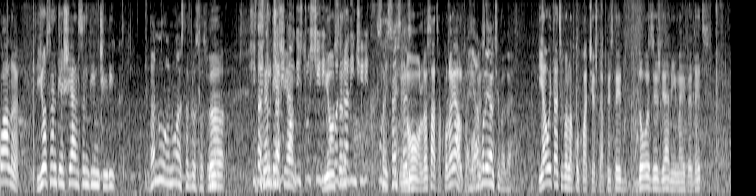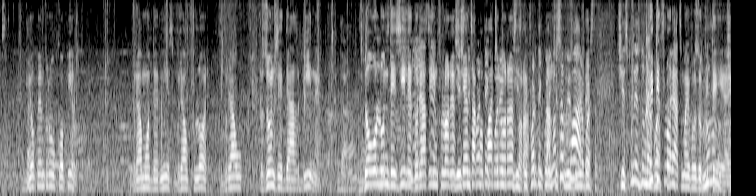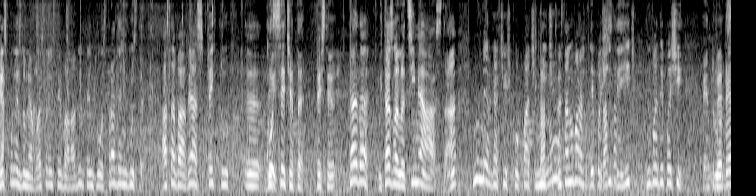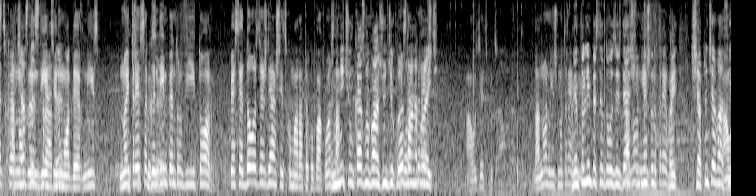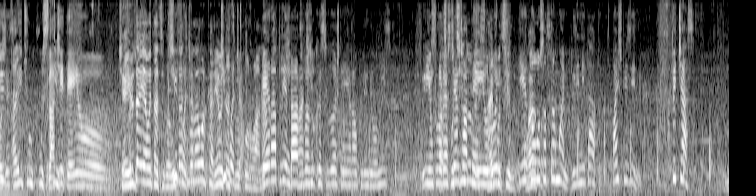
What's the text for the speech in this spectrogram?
școală. Eu sunt eșian, sunt din Ciric. Dar nu, nu asta vreau să vă spun. Uh, Și Sunt pentru Ciric eșian. au distrus Ciric, Eu pădurea sunt- din Ciric? Cum Stai, este? stai, stai. nu, lăsați, acolo e altă Ai, acolo poveste. e altceva, da. Ia uitați-vă la copacii ăștia, peste 20 de ani îi mai vedeți? Eu pentru copil vreau modernism, vreau flori, vreau zunze de albine. Da. Două luni de zile Sună durează la fel. inflorescența foarte copacilor corect, ăstora. Este foarte Dar corect nu ce se spuneți poate. dumneavoastră. Ce spuneți dumneavoastră... flori ați mai văzut nu, câte nu, nu. e Ce aia? spuneți dumneavoastră este valabil pentru o stradă îngustă. Asta va avea aspectul uh, de Cui? secetă. Peste... Da, da. Uitați la lățimea asta. Nu merg acești copaci Dar mici. nu. Ăsta nu va depăși Dar asta- de aici, nu va depăși. Pentru Vedeți că nu această gândiți stradă, în modernism. Noi Ce trebuie să scuze? gândim pentru viitor. Peste 20 de ani știți cum arată copacul ăsta? În niciun caz nu va ajunge cu Ăsta coroana până crește. aici. Auziți puțin. Dar nu, nici nu Ne trebuie. întâlnim peste 20 de Dar ani nu, și nici ne nu trebuie. Păi, și atunci va fi Auziți? aici un pustiu. Dar ce te eu... Ce ai da, ia uitați-vă, Ce uitați-vă făcea? la oricare, ia Ce uitați-vă făcea? coroana. Că era plin, și dar ați face- văzut că ăștia erau plini de omizi? puțin, Inflorescența domnule, stați teiului puțin. e Oare- două săptămâni, limitată, 14 zile, pe ceas.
